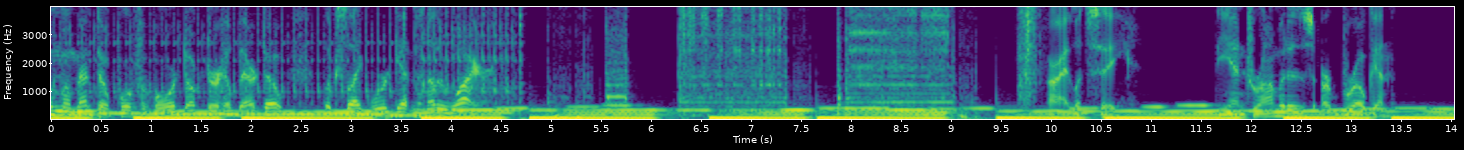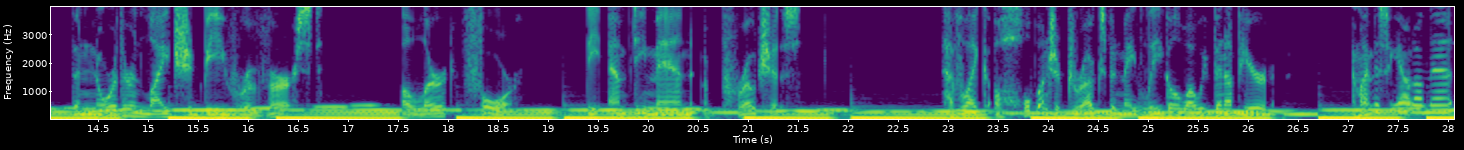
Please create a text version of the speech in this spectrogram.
un momento, por favor, Dr. Hilberto. Looks like we're getting another wire. All right, let's see. The Andromedas are broken. The northern light should be reversed. Alert 4. The empty man approaches. Have like a whole bunch of drugs been made legal while we've been up here? Am I missing out on that?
